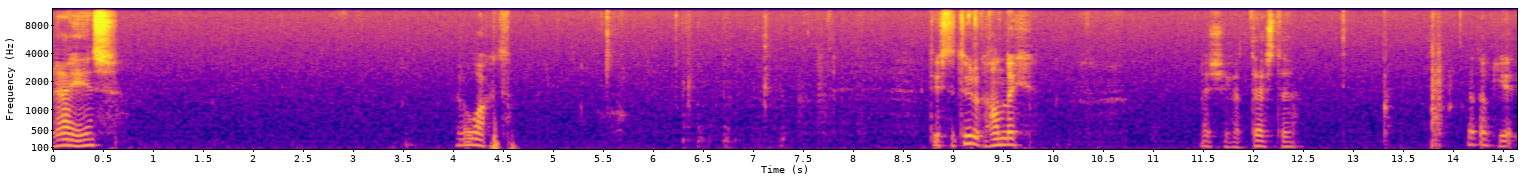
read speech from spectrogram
Rij is. Oh, wacht. Het is natuurlijk handig als je gaat testen dat ook je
